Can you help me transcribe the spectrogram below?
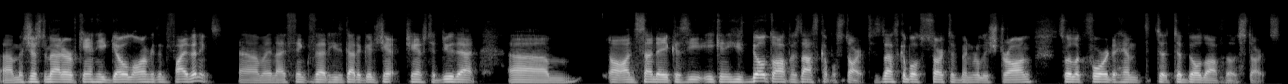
Um, it's just a matter of can he go longer than five innings? Um, and I think that he's got a good ch- chance to do that um, on Sunday because he, he can he's built off his last couple starts. His last couple starts have been really strong, so I look forward to him to, to build off those starts.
